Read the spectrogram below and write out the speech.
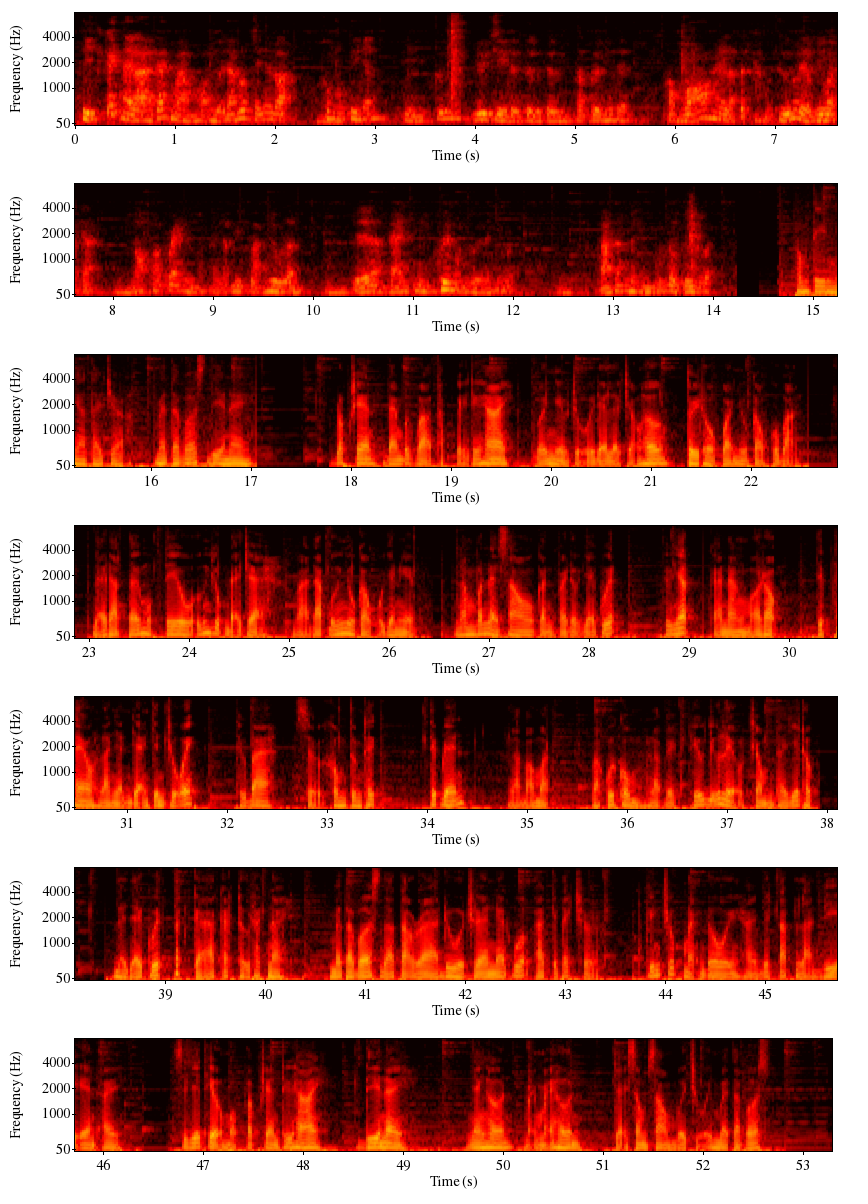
thì cái cách này là cách mà mọi người đang đốt cháy giai đoạn, không có kiên nhẫn, thì cứ duy trì từ từ từ tập luyện như thế. Học võ hay là tất cả mọi thứ nó đều như vậy cả. Nó thói quen thì nó phải lặp đi lặp nhiều lần. Thì đấy là cái mình khuyên mọi người là như vậy. Bản thân mình cũng đầu tư như vậy. Thông tin nhà tài trợ, Metaverse DNA blockchain đang bước vào thập kỷ thứ hai với nhiều chuỗi để lựa chọn hơn, tùy thuộc vào nhu cầu của bạn. Để đạt tới mục tiêu ứng dụng đại trà và đáp ứng nhu cầu của doanh nghiệp, năm vấn đề sau cần phải được giải quyết thứ nhất khả năng mở rộng tiếp theo là nhận dạng trên chuỗi thứ ba sự không tương thích tiếp đến là bảo mật và cuối cùng là việc thiếu dữ liệu trong thế giới thực. Để giải quyết tất cả các thử thách này, Metaverse đã tạo ra Dual Chain Network Architecture, kiến trúc mạng đôi hay viết tắt là DNA. Sẽ giới thiệu một blockchain thứ hai, DNA, nhanh hơn, mạnh mẽ hơn, chạy song song với chuỗi Metaverse.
